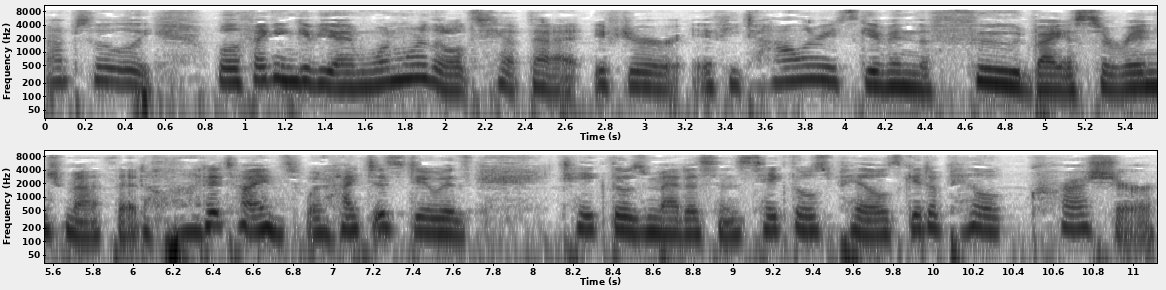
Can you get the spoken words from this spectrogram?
Absolutely. Well, if I can give you one more little tip that if you're, if he tolerates giving the food by a syringe method, a lot of times what I just do is take those medicines, take those pills, get a pill crusher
